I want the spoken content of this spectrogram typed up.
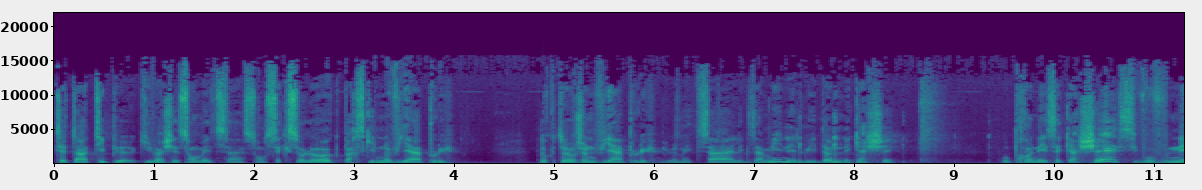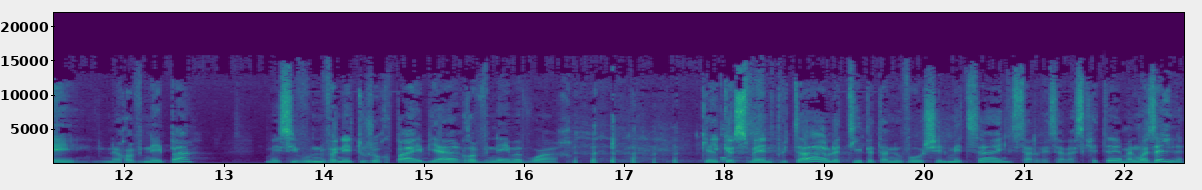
C'est un type qui va chez son médecin, son sexologue, parce qu'il ne vient plus. Docteur, je ne viens plus. Le médecin l'examine et lui donne des cachets. Vous prenez ces cachets, si vous venez, ne revenez pas. Mais si vous ne venez toujours pas, eh bien, revenez me voir. Quelques semaines plus tard, le type est à nouveau chez le médecin. Il s'adresse à la secrétaire. Mademoiselle,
